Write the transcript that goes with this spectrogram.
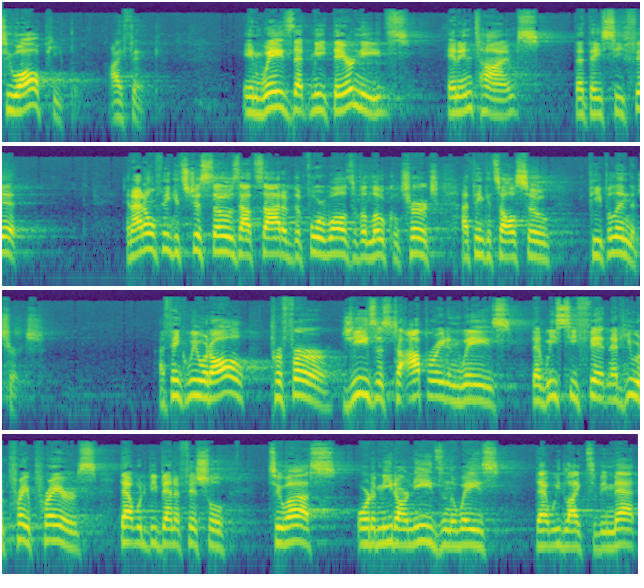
to all people, I think, in ways that meet their needs and in times that they see fit. And I don't think it's just those outside of the four walls of a local church, I think it's also people in the church. I think we would all prefer Jesus to operate in ways that we see fit and that he would pray prayers that would be beneficial to us or to meet our needs in the ways that we'd like to be met.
